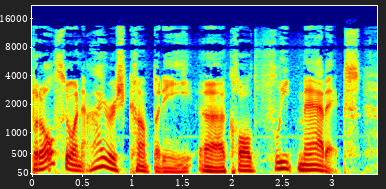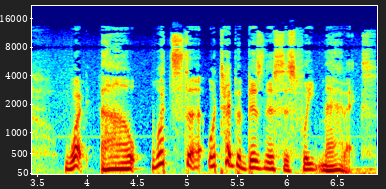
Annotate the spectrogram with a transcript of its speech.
but also an Irish company uh, called Fleetmatics. What uh, what's the what type of business is Fleetmatics?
